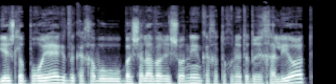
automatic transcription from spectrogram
יש לו פרויקט וככה הוא בשלב הראשונים ככה תוכניות אדריכליות.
